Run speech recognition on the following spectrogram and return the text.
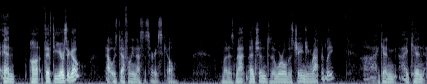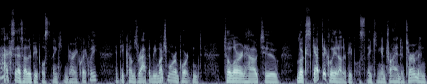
and uh, 50 years ago, that was definitely a necessary skill. But as Matt mentioned, the world is changing rapidly. I can I can access other people's thinking very quickly. It becomes rapidly much more important to learn how to look skeptically at other people's thinking and try and determine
